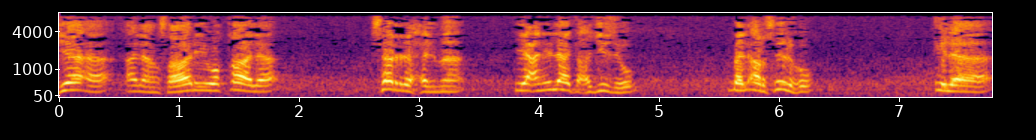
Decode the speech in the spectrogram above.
جاء الأنصاري وقال سرح الماء يعني لا تحجزه بل أرسله إلى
